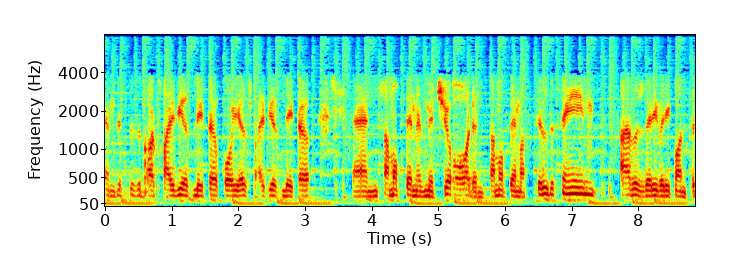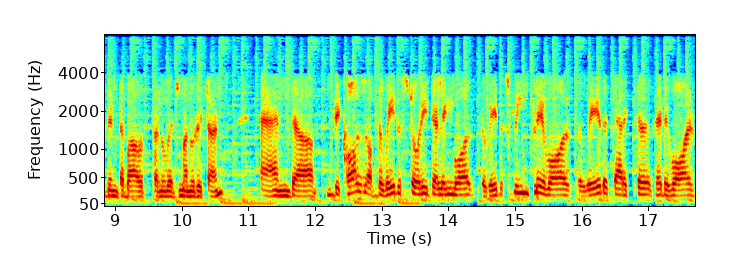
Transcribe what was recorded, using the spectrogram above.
And this is about five years later, four years, five years later. And some of them have matured and some of them are still the same. I was very, very confident about Tanu Weds Manu Returns. And uh, because of the way the storytelling was, the way the screenplay was, the way the characters had evolved,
